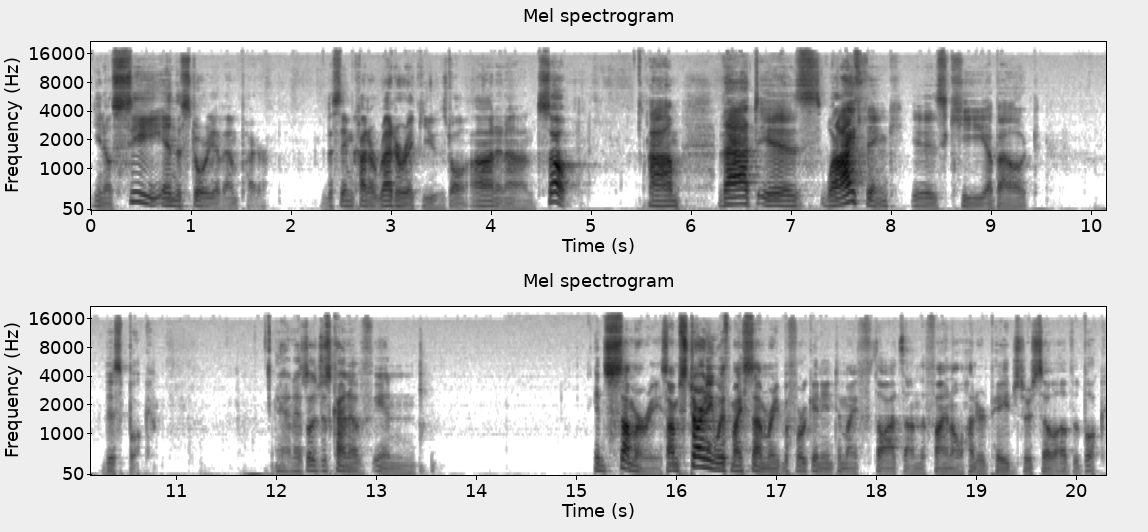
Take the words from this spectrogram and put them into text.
you know see in the story of empire. The same kind of rhetoric used on and on. So um, that is what I think is key about this book. And so just kind of in in summary. So I'm starting with my summary before getting into my thoughts on the final 100 pages or so of the book.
